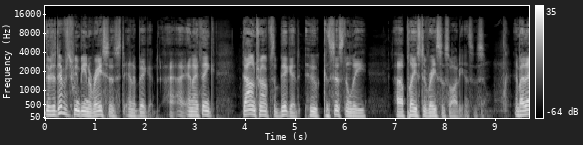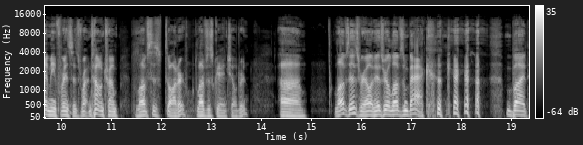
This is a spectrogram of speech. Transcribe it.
there's a difference between being a racist and a bigot, I, and I think Donald Trump's a bigot who consistently uh, plays to racist audiences. And by that I mean, for instance, Donald Trump loves his daughter, loves his grandchildren, uh, loves Israel, and Israel loves him back. but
